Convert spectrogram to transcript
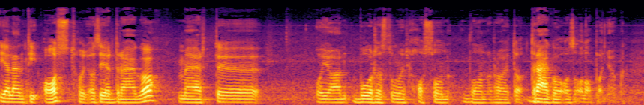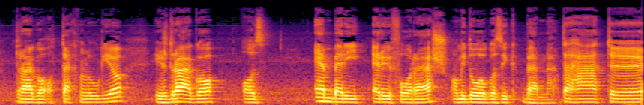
jelenti azt, hogy azért drága, mert ö, olyan borzasztó nagy haszon van rajta. Drága az alapanyag, drága a technológia, és drága az emberi erőforrás, ami dolgozik benne. Tehát ö,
